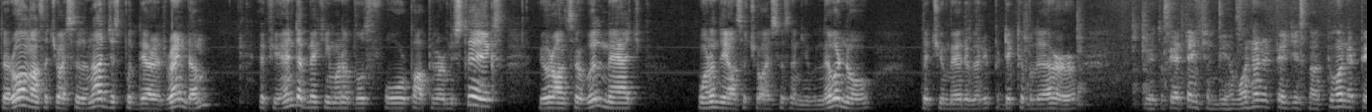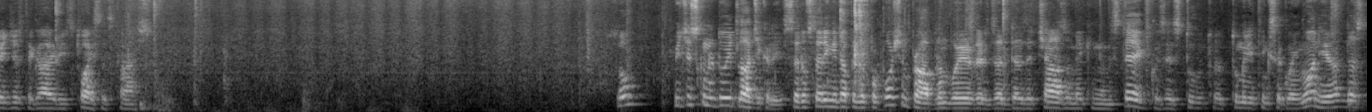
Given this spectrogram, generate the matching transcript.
the wrong answer choices are not just put there at random if you end up making one of those four popular mistakes, your answer will match one of the answer choices and you will never know that you made a very predictable error. You have to pay attention. We have 100 pages, now 200 pages, the guy reads twice as fast. So we're just going to do it logically. Instead of setting it up as a proportion problem where there's a, there's a chance of making a mistake because there's too, too many things are going on here, let's,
